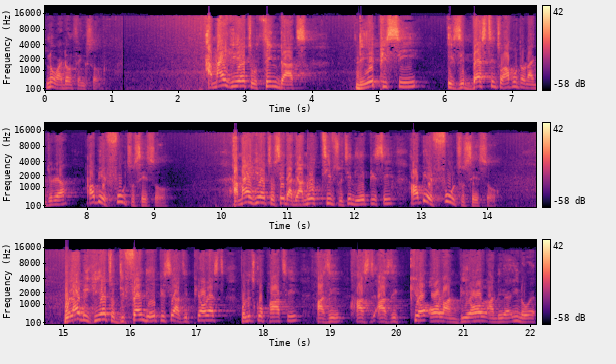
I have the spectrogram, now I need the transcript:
No, I don't think so. Am I here to think that the APC is the best thing to happen to Nigeria, I'll be a fool to say so. Am I here to say that there are no thieves within the APC? I'll be a fool to say so. Will I be here to defend the APC as the purest political party, as the as as the cure all and be all, and the you know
